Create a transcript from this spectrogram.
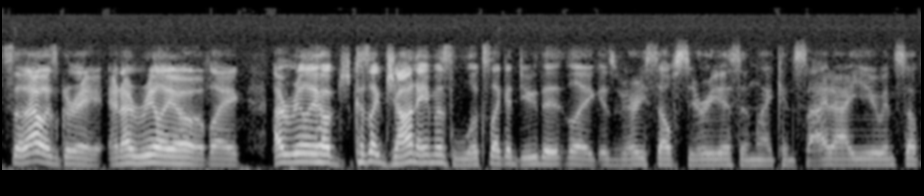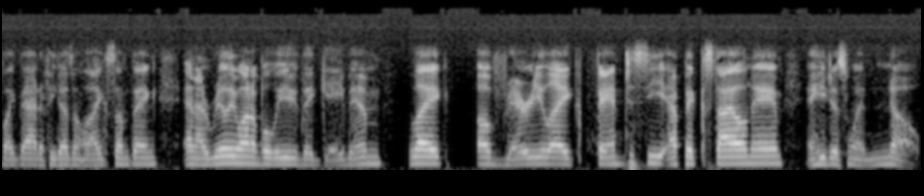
so that was great, and I really hope, like, I really hope, because like John Amos looks like a dude that like is very self-serious and like can side eye you and stuff like that if he doesn't like something, and I really want to believe they gave him like a very like fantasy epic style name, and he just went, no,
